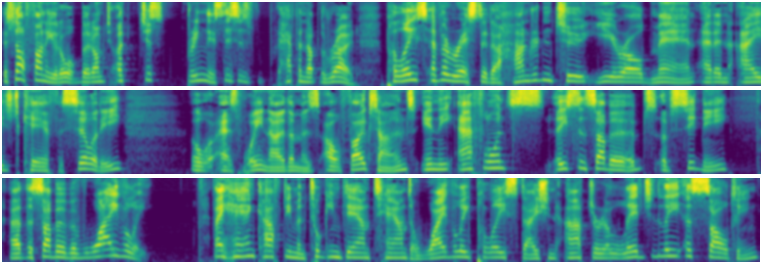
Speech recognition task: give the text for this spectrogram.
It's not funny at all, but I'm I just bring this. This has happened up the road. Police have arrested a 102 year old man at an aged care facility or as we know them as old folks' homes, in the affluent eastern suburbs of Sydney, uh, the suburb of Waverley. They handcuffed him and took him downtown to Waverley Police Station after allegedly assaulting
